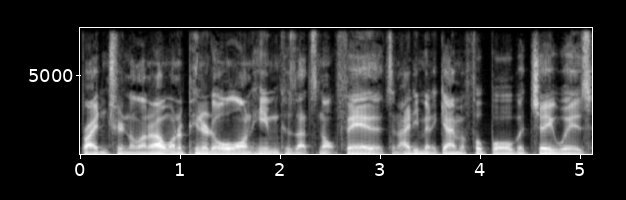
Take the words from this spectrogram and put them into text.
Braydon Trindall. And I don't want to pin it all on him because that's not fair. It's an 80 minute game of football, but gee whiz.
